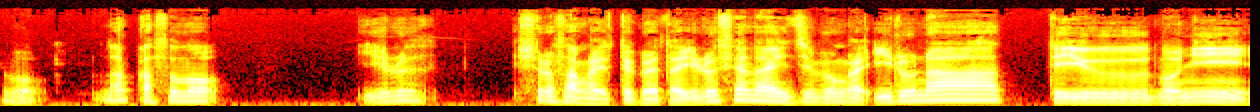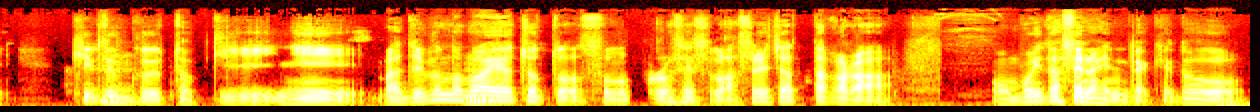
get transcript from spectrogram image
でも、なんかその、許、シロさんが言ってくれた許せない自分がいるなーっていうのに、気づくときに、まあ自分の場合はちょっとそのプロセス忘れちゃったから思い出せないんだけど、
